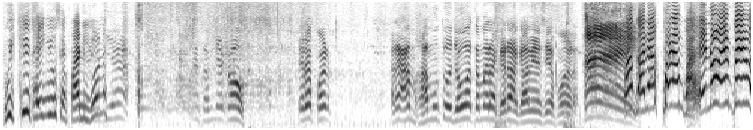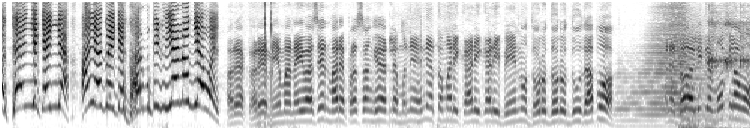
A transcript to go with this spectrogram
ભૂખી થઈ ગયું છે પાડી જો ને. તમને કહું અરે પણ અરે આમ હામું તો જોવો તમારા ઘરાક આવે છે પણ. આ ઘરાક પણ આમ ભાહેનો એમ કયો ક્યાં ગયા ક્યાં તો કે ઘર મૂકીને વિયા ન ગયા હોય. અરે ઘરે મહેમાન આવ્યા છે ને મારે પ્રસંગ છે એટલે મને હે ને તમારી કાળી કાળી બહેનું ધોરું ધોરું દૂધ આપો અને દસ લીટર મોકલાવો.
